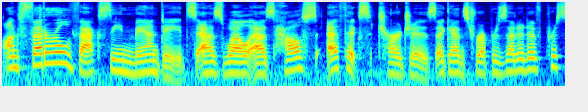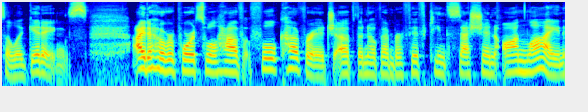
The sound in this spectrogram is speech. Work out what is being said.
on federal vaccine mandates as well as House ethics charges against Representative Priscilla Giddings. Idaho Reports will have full coverage of the November 15th session online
